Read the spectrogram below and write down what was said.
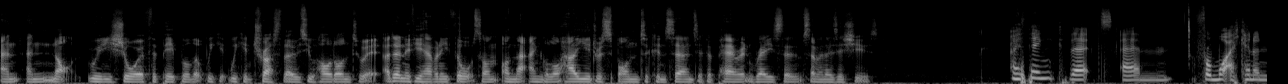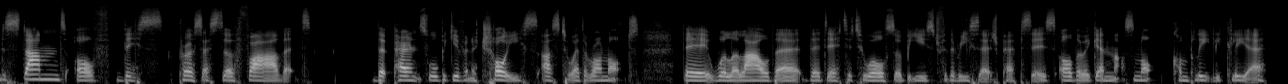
and and not really sure if the people that we can, we can trust those who hold on to it. I don't know if you have any thoughts on, on that angle or how you'd respond to concerns if a parent raised them, some of those issues. I think that um, from what I can understand of this process so far, that that parents will be given a choice as to whether or not they will allow their, their data to also be used for the research purposes, although again that's not completely clear.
